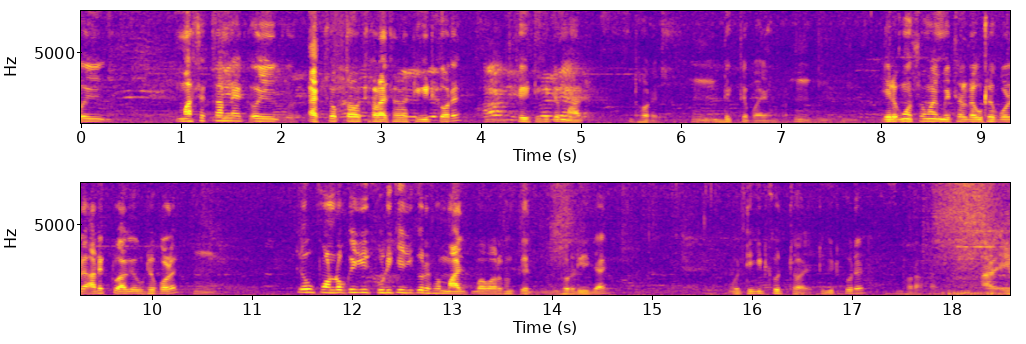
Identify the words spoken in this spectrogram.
ওই মাসের খানেক ওই এক সপ্তাহ ছাড়া ছাড়া টিকিট করে সেই টিকিটে মাছ ধরে দেখতে পাই আমরা। এরকম সময় মেছালটা উঠে পড়ে আরেকটু আগে উঠে পড়ে। কেউ পনেরো কেজি কুড়ি কেজি করে সব মাছ বাবার ওখান থেকে ধরে নিয়ে যায়। ওই টিকিট করতে হয় টিকিট করে ধরা হয়। আর এই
